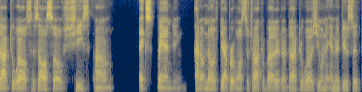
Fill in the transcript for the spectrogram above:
Dr. Wells is also, she's um, expanding. I don't know if Deborah wants to talk about it or Dr. Wells, you want to introduce it,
